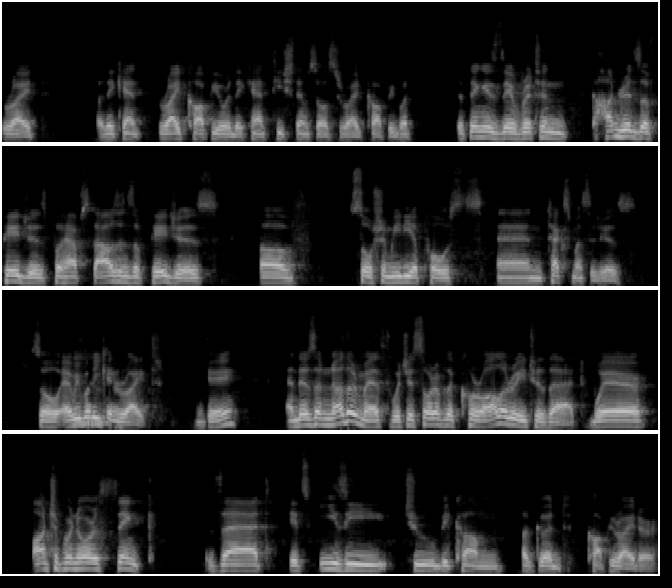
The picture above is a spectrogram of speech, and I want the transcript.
write, they can't write copy or they can't teach themselves to write copy. But the thing is, they've written hundreds of pages, perhaps thousands of pages of social media posts and text messages. So everybody mm-hmm. can write, okay? And there's another myth, which is sort of the corollary to that, where entrepreneurs think that it's easy to become a good copywriter.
